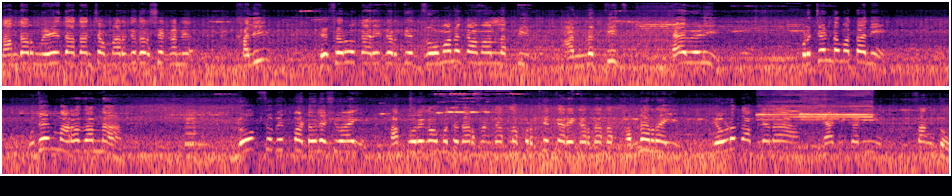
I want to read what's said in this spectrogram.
नामदार महेशदादांच्या मार्गदर्शकाने खाली हे सर्व कार्यकर्ते जोमानं कामाला लागतील. आणि नक्कीच ह्यावेळी प्रचंड मताने उदयन महाराजांना लोकसभेत पाठवल्याशिवाय हा कोरेगाव मतदारसंघातला प्रत्येक कार्यकर्ता आता थांबणार नाही एवढंच आपल्याला या ठिकाणी सांगतो.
